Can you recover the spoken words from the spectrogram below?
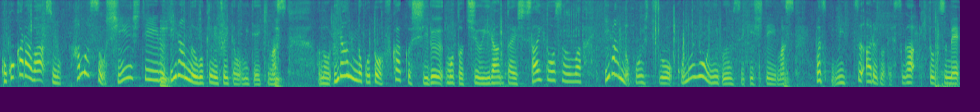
ここからはそのハマスを支援しているイランの動きについても見ていきます、あのイランのことを深く知る元駐イラン大使斉藤さんはイランの本質をこのように分析しています、まず3つあるのですが1つ目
